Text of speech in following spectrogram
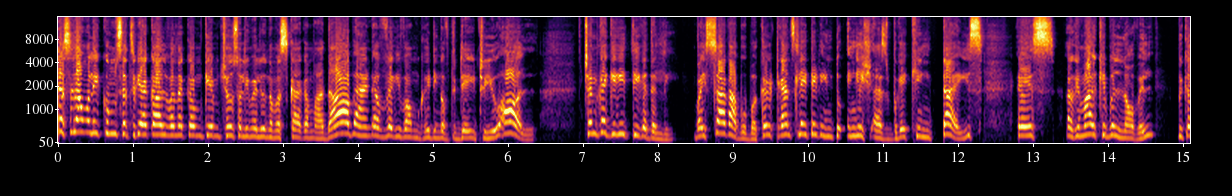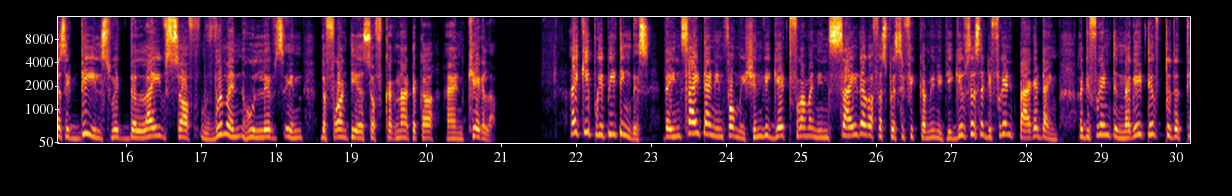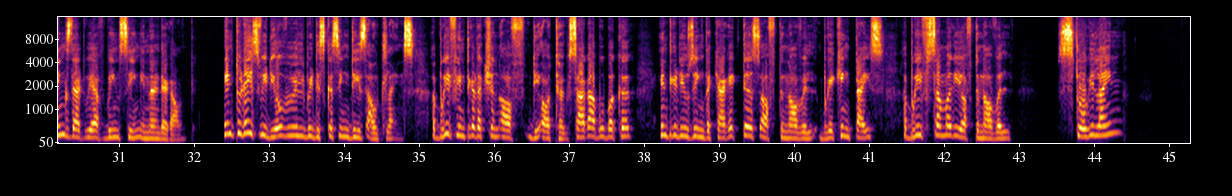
Assalamu alaikum, Satsriyakal, Vanakam, Kem Cho, Solimelu, Namaskaram, Adab, and a very warm greeting of the day to you all. Chandragiri Teeradalli by Sara Abubakar, translated into English as Breaking Ties, is a remarkable novel because it deals with the lives of women who lives in the frontiers of Karnataka and Kerala. I keep repeating this. The insight and information we get from an insider of a specific community gives us a different paradigm, a different narrative to the things that we have been seeing in and around. In today's video, we will be discussing these outlines. A brief introduction of the author Sara Abubakar, introducing the characters of the novel Breaking Ties, a brief summary of the novel, storyline,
